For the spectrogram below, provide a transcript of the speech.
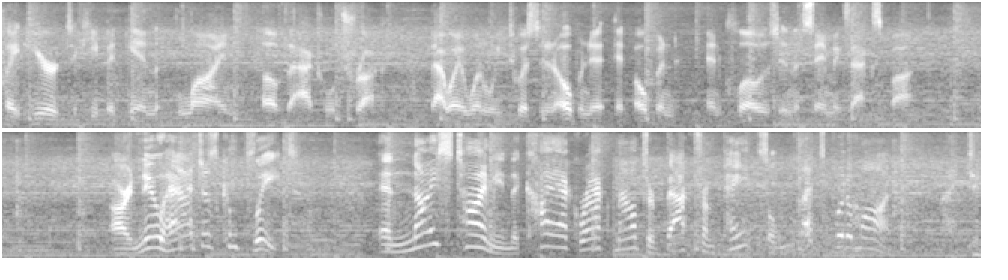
plate here to keep it in line of the actual truck. That way, when we twisted and opened it, it opened and closed in the same exact spot. Our new hatch is complete. And nice timing, the kayak rack mounts are back from paint, so let's put them on. I did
